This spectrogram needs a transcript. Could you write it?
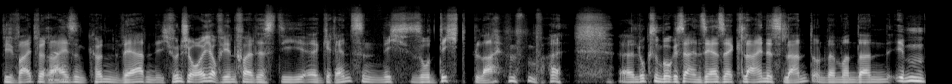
wie weit wir ja. reisen können werden. Ich wünsche euch auf jeden Fall, dass die äh, Grenzen nicht so dicht bleiben, weil äh, Luxemburg ist ja ein sehr, sehr kleines Land und wenn man dann im,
